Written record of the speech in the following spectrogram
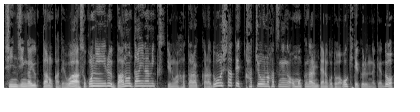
新人が言ったのかでは、そこにいる場のダイナミクスっていうのが働くから、どうしたって課長の発言が重くなるみたいなことが起きてくるんだけど、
